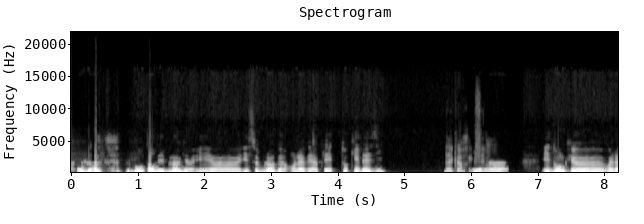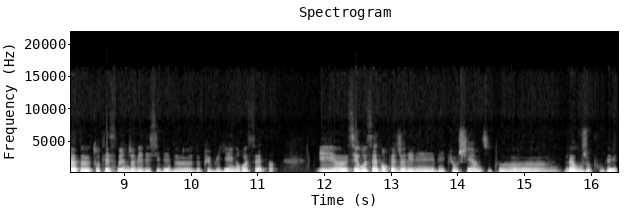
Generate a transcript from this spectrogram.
le bon temps des blogs. Et, euh, et ce blog, on l'avait appelé Toké d'Asie. D'accord, excellent. Et, euh, donc, euh, voilà, toutes les semaines, j'avais décidé de, de, publier une recette. Et euh, ces recettes, en fait, j'allais les, les, piocher un petit peu euh, là où je pouvais.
